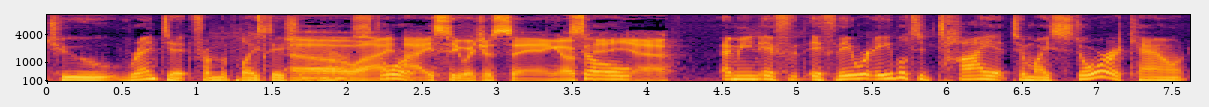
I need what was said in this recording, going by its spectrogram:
to rent it from the PlayStation Oh, Now store. I, I see what you're saying. Okay, So- yeah. I mean, if if they were able to tie it to my store account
